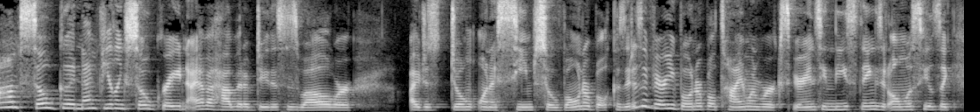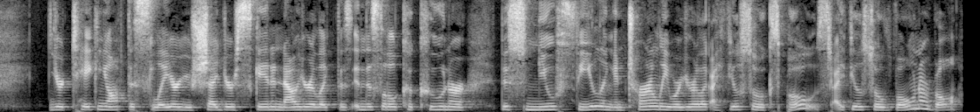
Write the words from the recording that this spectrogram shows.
oh, I'm so good and I'm feeling so great. And I have a habit of doing this as well where I just don't want to seem so vulnerable because it is a very vulnerable time when we're experiencing these things. It almost feels like you're taking off this layer, you shed your skin, and now you're like this in this little cocoon or this new feeling internally where you're like, I feel so exposed, I feel so vulnerable.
